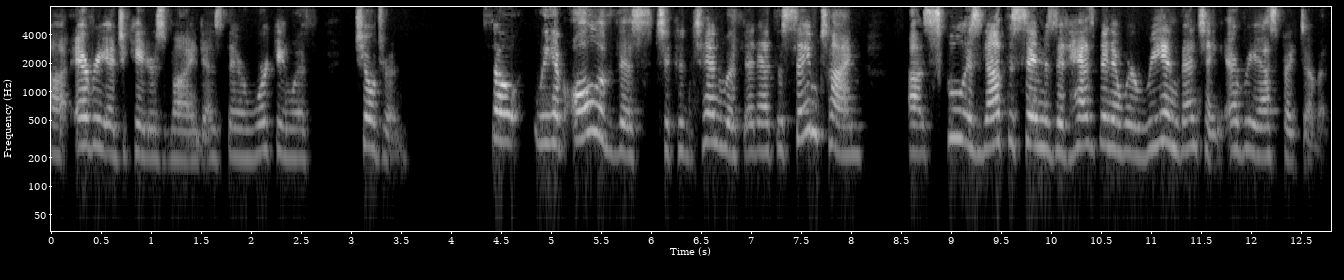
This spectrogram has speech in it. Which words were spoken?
uh, every educator's mind as they're working with children. So we have all of this to contend with, and at the same time, uh, school is not the same as it has been, and we're reinventing every aspect of it.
